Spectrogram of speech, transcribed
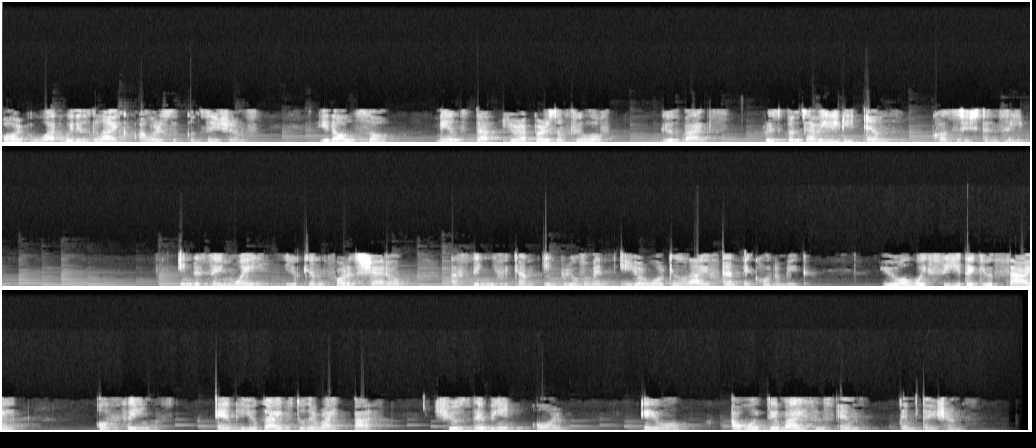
or what we dislike our subconscious. It also means that you're a person full of good vibes, responsibility, and consistency. In the same way, you can foreshadow a significant improvement in your working life and economic. You always see the good side of things and you guide to the right path. Choose the being or evil. Avoid the vices and temptations.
